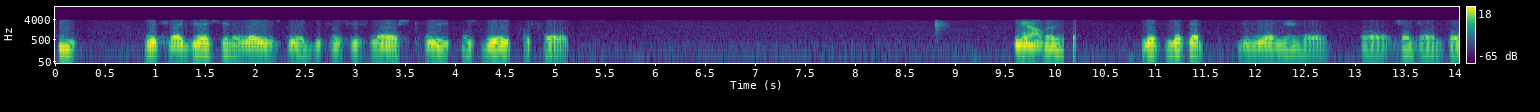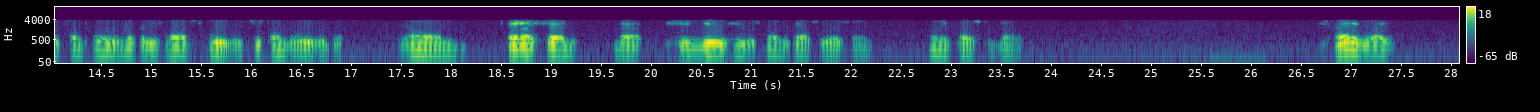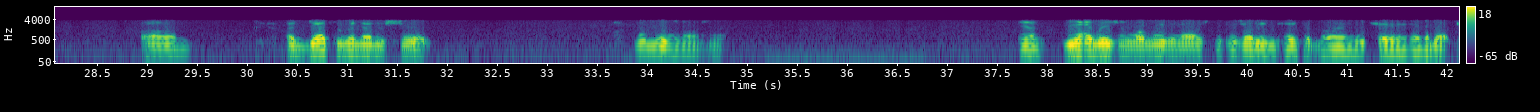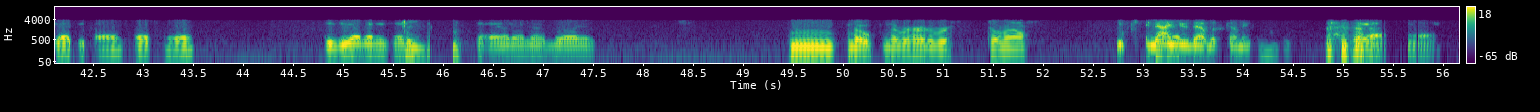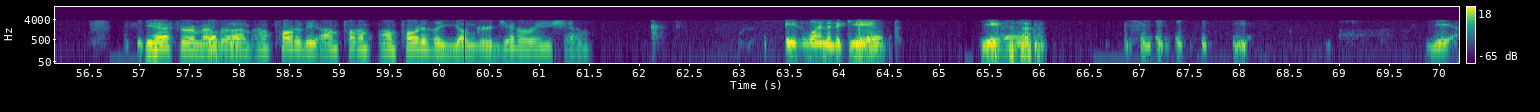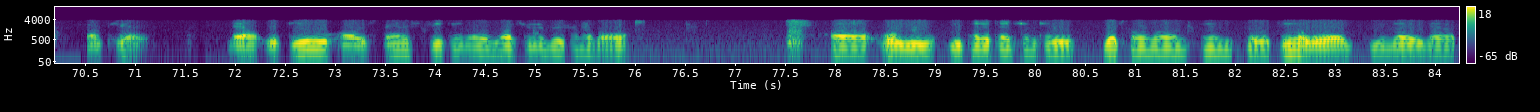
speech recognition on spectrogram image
Hmm. Which I guess in a way is good because his last tweet was very prophetic. yeah. Anyway, look look up the real Nimoy uh, sometime, folks, on Twitter. Look at his last tweet; it's just unbelievable. Um, and I said that he knew he was going to pass away soon when he posted that. Anyway, um, a death of another sort. We're moving on here. And the only reason we're moving on is because I didn't think that Brian would say anything about Jackie Collins passing away. Did you have anything to add on that, Brian? Mm, nope, never heard of her till now. And I knew that was coming. yeah. yeah. you have to remember, Okay. I'm I'm part of the I'm I'm, I'm part of the younger generation. He's one of the kids. Yeah. yeah. Okay. Now, if you are Spanish speaking or watch Univision at all, uh, or you, you pay attention to what's going on in the Latino world, you know that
